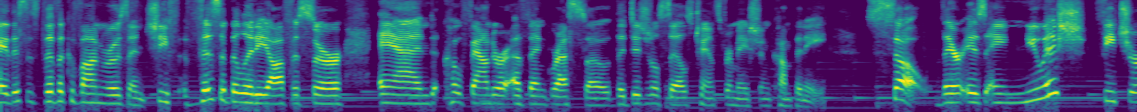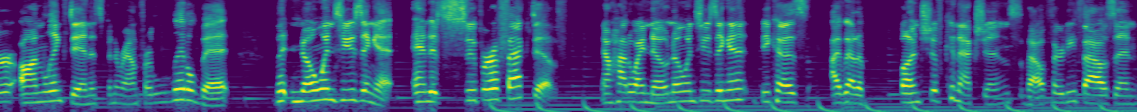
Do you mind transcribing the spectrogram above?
Hi, this is Viveka Von Rosen, Chief Visibility Officer and co founder of Vengreso, the digital sales transformation company. So, there is a newish feature on LinkedIn. It's been around for a little bit, but no one's using it, and it's super effective. Now, how do I know no one's using it? Because I've got a bunch of connections, about 30,000,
